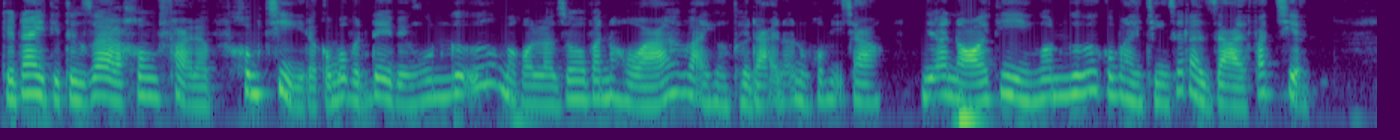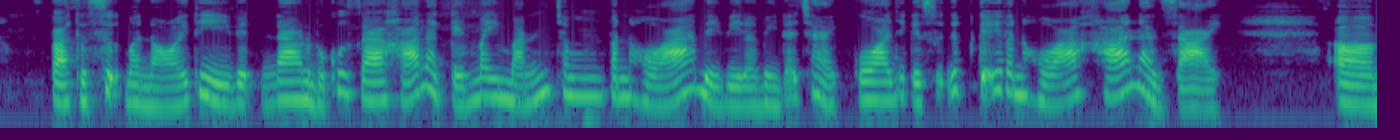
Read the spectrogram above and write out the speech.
Cái này thì thực ra là không phải là không chỉ là có một vấn đề về ngôn ngữ mà còn là do văn hóa và ảnh hưởng thời đại nữa đúng không chị Trang? Như đã nói thì ngôn ngữ có một hành trình rất là dài phát triển và thật sự mà nói thì Việt Nam là một quốc gia khá là kém may mắn trong văn hóa bởi vì là mình đã trải qua những cái sự đứt gãy văn hóa khá là dài. uh,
